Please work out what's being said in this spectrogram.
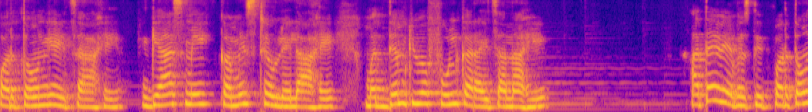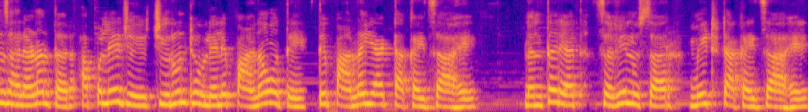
परतवून घ्यायचं आहे. गॅस मी कमीच ठेवलेला आहे. मध्यम किंवा फुल करायचा नाही. आता हे व्यवस्थित परतवून झाल्यानंतर आपले जे चिरून ठेवलेले पानं होते ते पानं यात टाकायचं आहे. नंतर यात चवीनुसार मीठ टाकायचं आहे.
